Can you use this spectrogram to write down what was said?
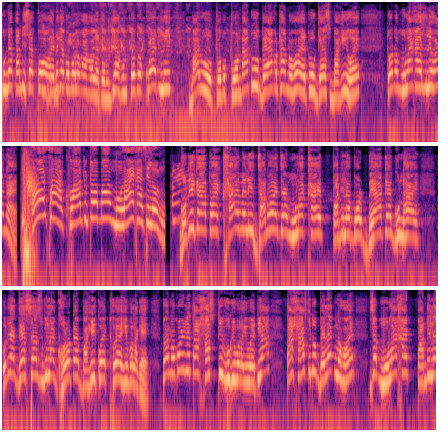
কোনে পাণ দিছে ক? এনেকে ক'ব লগা হ'লহেঁতেন এতিয়া শুন তইতো কৈ দিলি। বাৰু পন্দাটো বেয়া কথা নহয় এইটো গেছ বাঢ়ি হয়। তইতো মূলা খাইছিলি হয় নাই? গতিকে তই খাই মেলি জানই যে মূলা খাই পানীলে বৰ বেয়াকে গোন্ধাই গতিকে গেছ চেছবিলাক ঘৰতে বাহিৰ কৰি থৈ আহিব লাগে। তই নকৰিলে তাৰ শাস্তি ভুগিব লাগিব। এতিয়া তাৰ শাস্তিটো বেলেগ নহয় যে মূলা খাই পানীলে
